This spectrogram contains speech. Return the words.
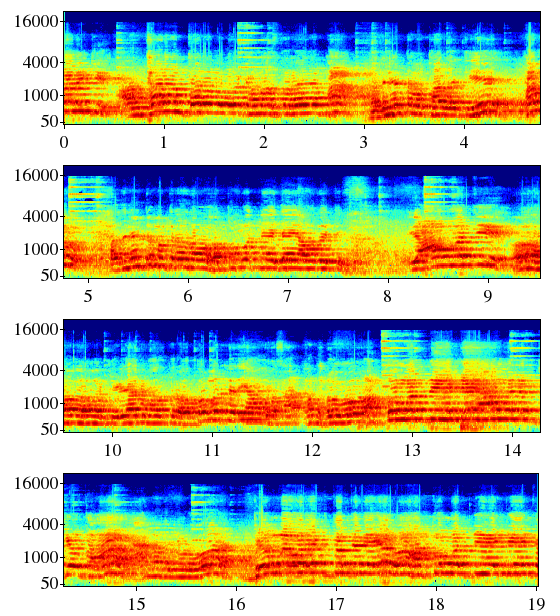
ತಾರೀಕಿ. ಅಂತಾರ ಅಂತಾರ ಹದಿನೆಂಟು ಅವತಾರ ಐತಿ. ಹೌದು. ಹದಿನೆಂಟು ಮಾತ್ರ ನಾವು ಹತ್ತೊಂಬತ್ತನೇ ಅಧ್ಯಾಯ ಯಾವ್ದೈತಿ ಯಾವ ಅಜ್ಜಿ ಕಿರಿಯಾರ ಮಾಸ್ತರ ಹತ್ತೊಂಬತ್ತನೇ ಯಾವ ಹೊಸ ಹತ್ತೊಂಬತ್ತನೇ ಯಾವ ಅಂತ ಕೇಳ್ತಾರ ಯಾನದ ನೋಡು. ಬ್ರಹ್ಮವರ ಹೇಳು ಹತ್ತೊಂಬತ್ತನೇ ಅಧ್ಯಾಯ ಅಂತ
